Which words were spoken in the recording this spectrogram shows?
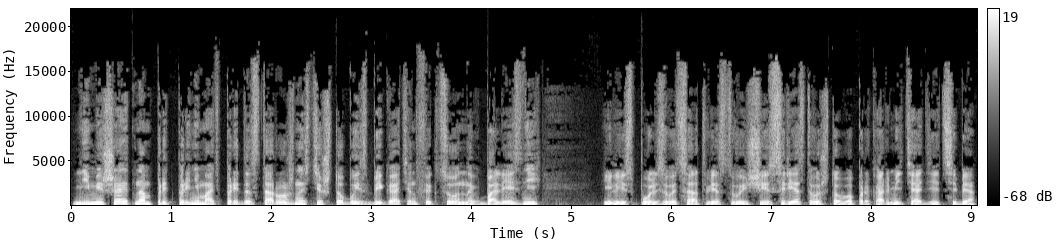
не мешает нам предпринимать предосторожности, чтобы избегать инфекционных болезней или использовать соответствующие средства, чтобы прокормить и одеть себя.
